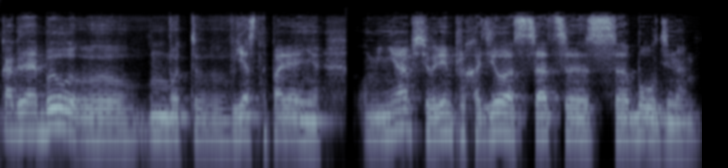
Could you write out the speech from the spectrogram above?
когда я был э, вот в Ясной Поляне, у меня все время проходила ассоциация с Болдином.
